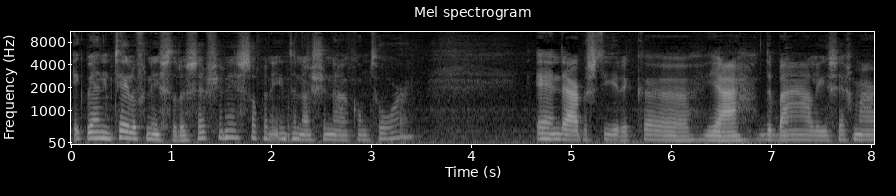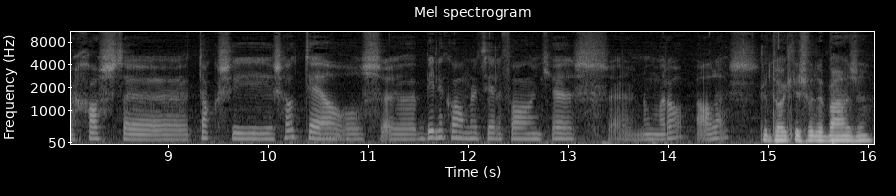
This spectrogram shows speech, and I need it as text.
Ik ben telefoniste receptionist op een internationaal kantoor. En daar bestier ik eh, ja, de balie, zeg maar, gasten, taxis, hotels, eh, binnenkomende telefoontjes, eh, noem maar op, alles. Cadeautjes voor de bazen.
